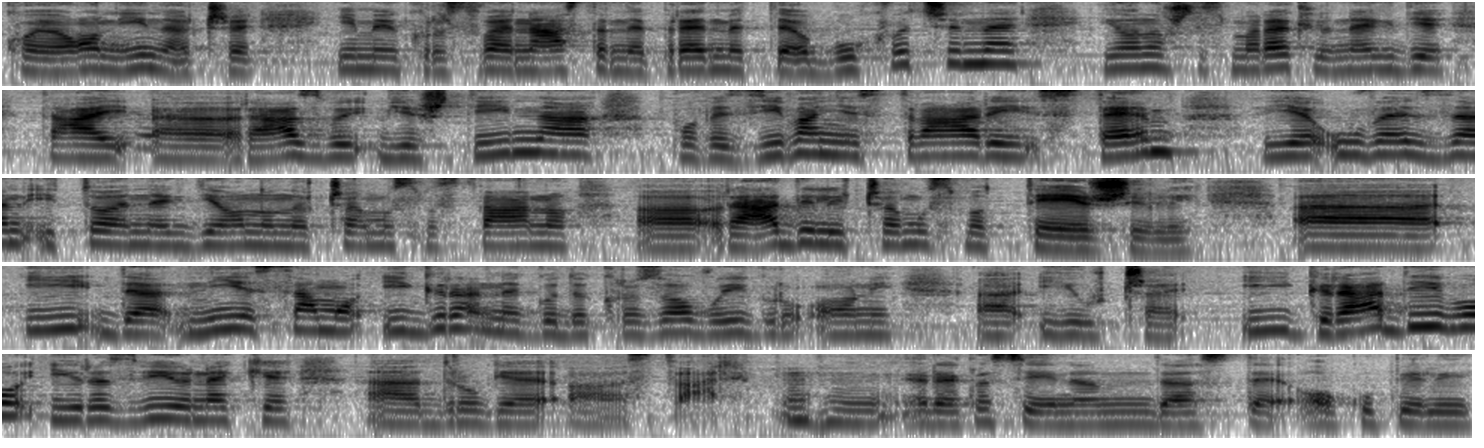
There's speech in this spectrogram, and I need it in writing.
koje oni inače imaju kroz svoje nastavne predmete obuhvaćene i ono što smo rekli negdje, taj e, razvoj vještina, povezivanje stvari, STEM je uvezan i to je negdje ono na čemu smo stvarno e, radili, čemu smo težili. E, I da nije samo igra, nego da kroz ovu igru oni i uče i gradivo i razviju neke druge stvari. Mhm. Rekla si nam da ste okupili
